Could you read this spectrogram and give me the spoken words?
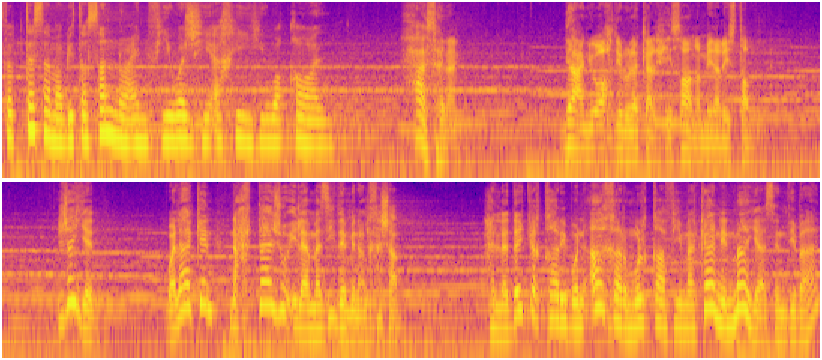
فابتسم بتصنع في وجه أخيه وقال حسنا دعني أحضر لك الحصان من الاسطبل. جيد. ولكن نحتاج إلى مزيد من الخشب. هل لديك قارب آخر ملقى في مكان ما يا سندباد؟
